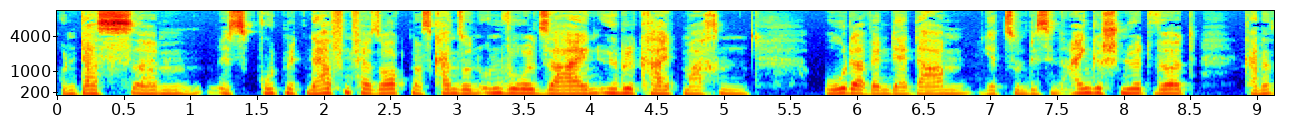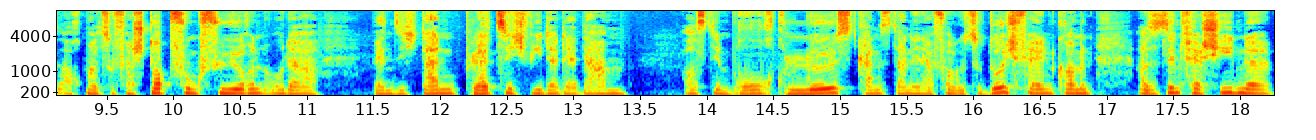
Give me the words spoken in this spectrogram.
Und das ähm, ist gut mit Nerven versorgt. Das kann so ein Unwohlsein, Übelkeit machen. Oder wenn der Darm jetzt so ein bisschen eingeschnürt wird, kann es auch mal zu Verstopfung führen. Oder wenn sich dann plötzlich wieder der Darm aus dem Bruch löst, kann es dann in der Folge zu Durchfällen kommen. Also es sind verschiedene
